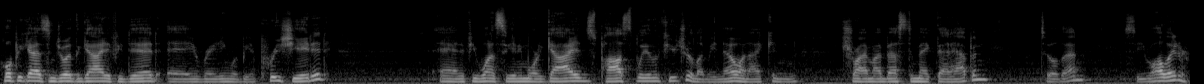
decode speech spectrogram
hope you guys enjoyed the guide. If you did, a rating would be appreciated. And if you want to see any more guides, possibly in the future, let me know, and I can try my best to make that happen. Until then, see you all later.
